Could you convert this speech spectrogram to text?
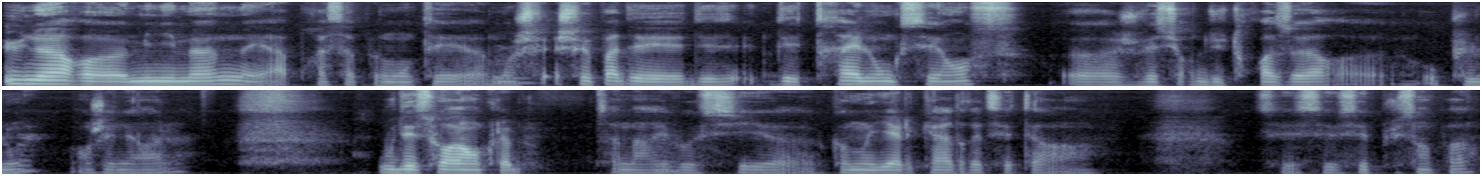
Une heure euh, minimum et après ça peut monter. Euh, moi je fais, fais pas des, très longues séances, je vais sur du 3 heures au plus long en général. Ou des soirées en club, ça m'arrive aussi, comme il y a le cadre, etc. C'est plus sympa.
